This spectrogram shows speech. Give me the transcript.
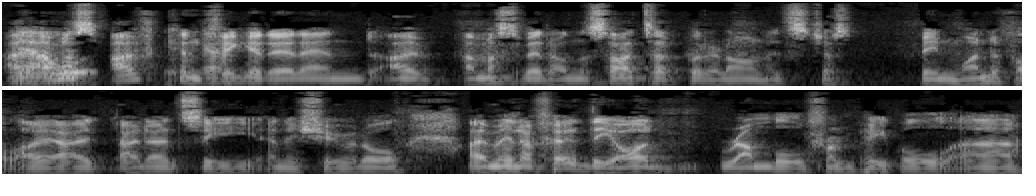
I, I must, I've configured yeah. it and i I must admit on the sites I've put it on, it's just been wonderful. I, I, I, don't see an issue at all. I mean, I've heard the odd rumble from people, uh,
